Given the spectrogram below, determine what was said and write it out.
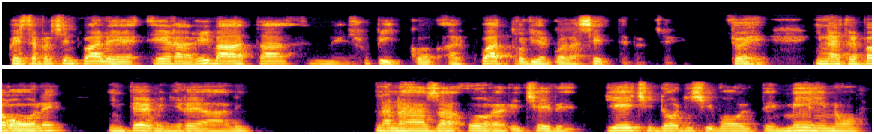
questa percentuale era arrivata nel suo picco al 4,7%. Cioè, in altre parole, in termini reali, la NASA ora riceve 10-12 volte meno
